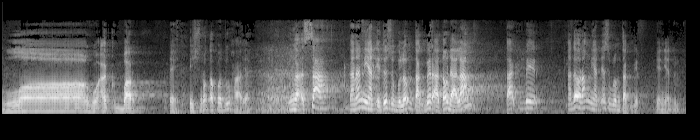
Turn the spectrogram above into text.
Allahu Akbar. Eh, isyrok apa duha ya? Enggak sah. Karena niat itu sebelum takbir atau dalam takbir. Ada orang niatnya sebelum takbir. Dia niat dulu.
